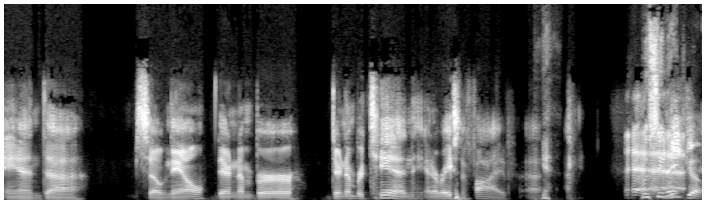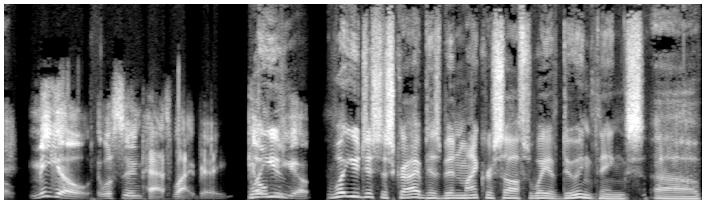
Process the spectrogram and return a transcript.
And uh, so now they're number they're number ten in a race of five. Uh, Yeah. Well, see, that- MeeGo, MeeGo will soon pass BlackBerry. Go What you- MeeGo. What you just described has been Microsoft's way of doing things uh,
